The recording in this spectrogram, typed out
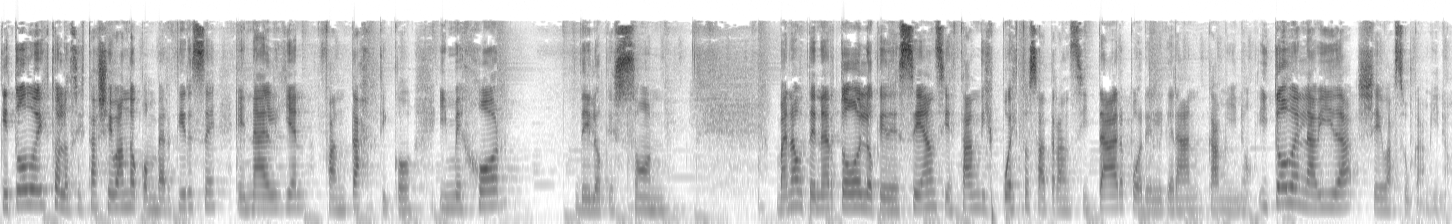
que todo esto los está llevando a convertirse en alguien fantástico y mejor de lo que son. Van a obtener todo lo que desean si están dispuestos a transitar por el gran camino. Y todo en la vida lleva su camino.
